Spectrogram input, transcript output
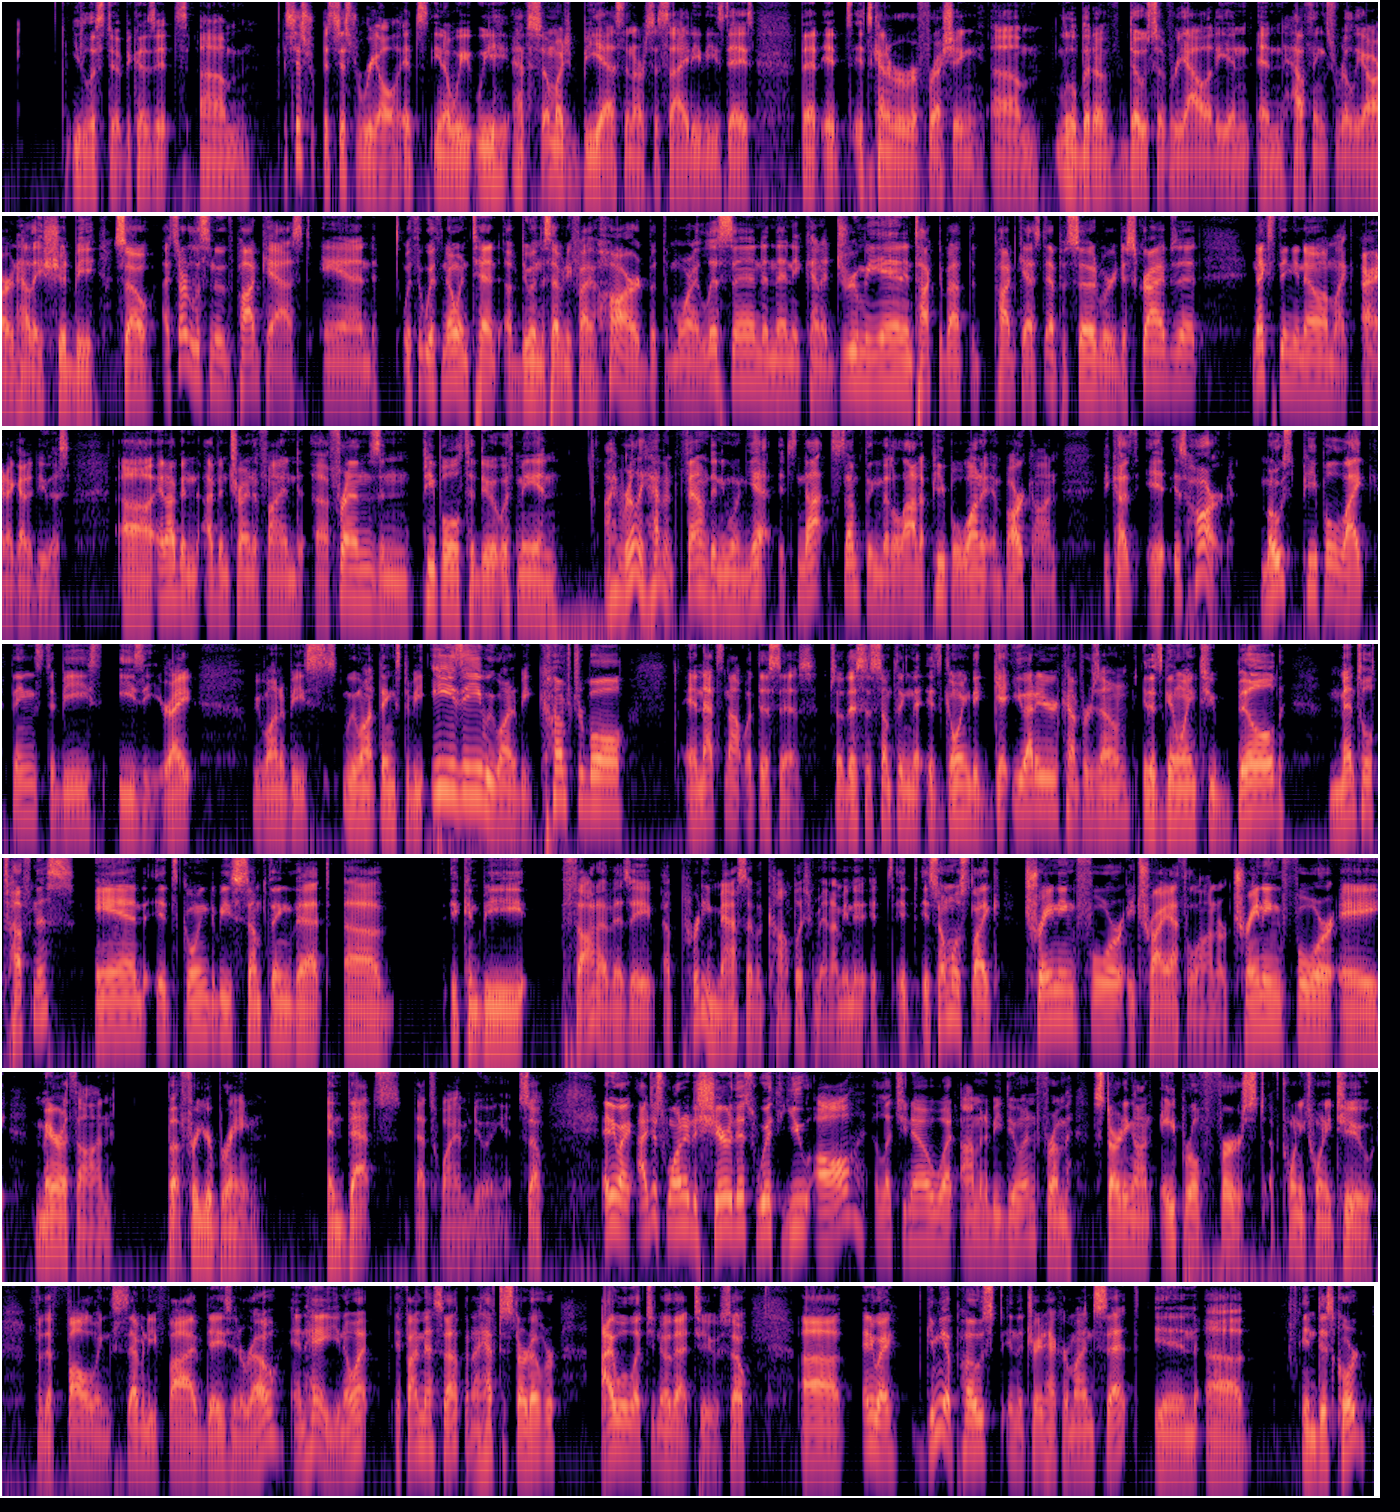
you to listen to it because it's um, it's just it's just real. It's you know we we have so much BS in our society these days that it's it's kind of a refreshing um, little bit of dose of reality and and how things really are and how they should be. So I started listening to the podcast and with with no intent of doing the 75 hard, but the more I listened and then he kind of drew me in and talked about the podcast episode where he describes it. Next thing you know, I'm like, all right, I got to do this. Uh, and I've been I've been trying to find uh, friends and people to do it with me, and I really haven't found anyone yet. It's not something that a lot of people want to embark on because it is hard. Most people like things to be easy, right? We want to be we want things to be easy, we want to be comfortable, and that's not what this is. So this is something that is going to get you out of your comfort zone. It is going to build mental toughness and it's going to be something that uh, it can be thought of as a, a pretty massive accomplishment. I mean, it, it, it's almost like training for a triathlon or training for a marathon, but for your brain. And that's that's why I'm doing it. So anyway, I just wanted to share this with you all, let you know what I'm going to be doing from starting on April 1st of 2022 for the following 75 days in a row. And hey, you know what? If I mess up and I have to start over, I will let you know that too. So uh, anyway, give me a post in the Trade Hacker Mindset in uh, in Discord.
